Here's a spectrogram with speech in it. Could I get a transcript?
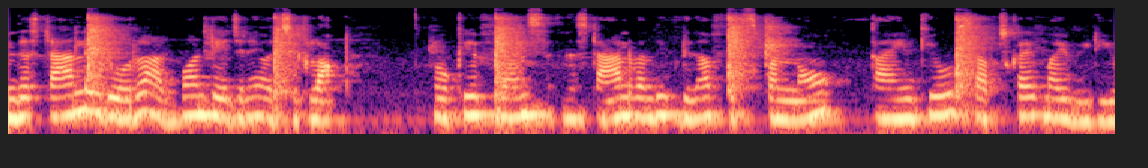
இந்த ஸ்டாண்டில் இது ஒரு அட்வான்டேஜ்னே வச்சுக்கலாம். ஓகே ஃப்ரெண்ட்ஸ் இந்த ஸ்டாண்ட் வந்து இப்படி தான் ஃபிக்ஸ் பண்ணோம் தேங்க்யூ சப்ஸ்கிரைப் மை வீடியோ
